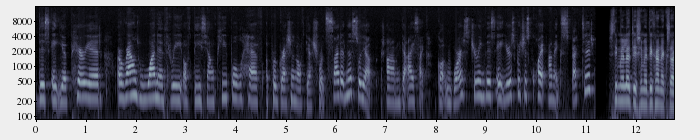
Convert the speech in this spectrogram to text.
this eight-year period, around one in three of these young people have a progression of their short-sightedness, so their, um, their eyesight got worse during these eight years, which is quite unexpected. Στη μελέτη συμμετείχαν 600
